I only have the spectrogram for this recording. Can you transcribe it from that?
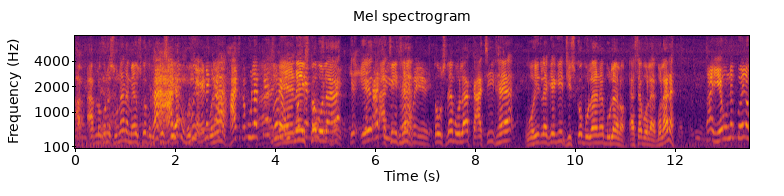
आप, आप लोगों ने सुना ना मैं उसको હા, रिक्वेस्ट હા, किया નહીં, હું એને बोला, ક્યાં હાથ કબૂલાત ક્યાં જોયો? હું मैंने પોતે इसको કહું बोला છું, कि ભાઈ. एक કાચી काचित છે, है ભાઈ. तो उसने बोला काचित है वही लगेगी जिसको बुलाना बुला लो ऐसा बोला है बोला ना હા, એવું નથી બોલ્યો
